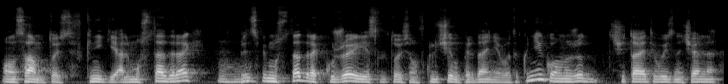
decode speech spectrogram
Он сам, то есть в книге Аль-Мустадрак, в принципе, Мустадрак уже, если то есть он включил предание в эту книгу, он уже считает его изначально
